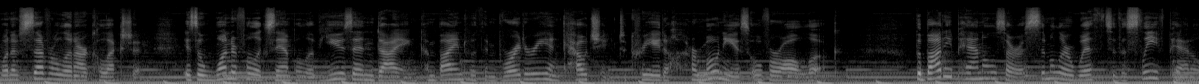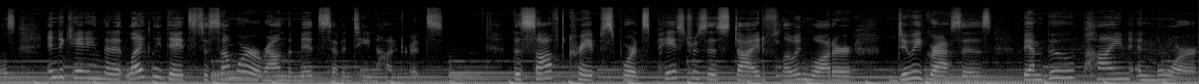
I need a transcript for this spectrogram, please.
one of several in our collection, is a wonderful example of yuzen dyeing combined with embroidery and couching to create a harmonious overall look. The body panels are a similar width to the sleeve panels, indicating that it likely dates to somewhere around the mid 1700s. The soft crepe sports paste resist dyed flowing water, dewy grasses, bamboo, pine, and more,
